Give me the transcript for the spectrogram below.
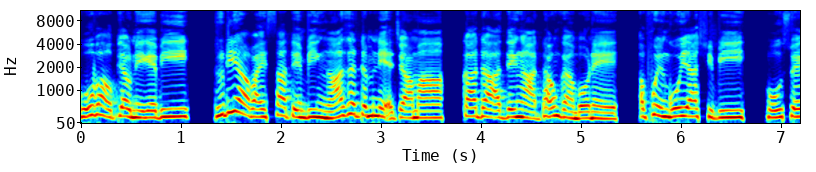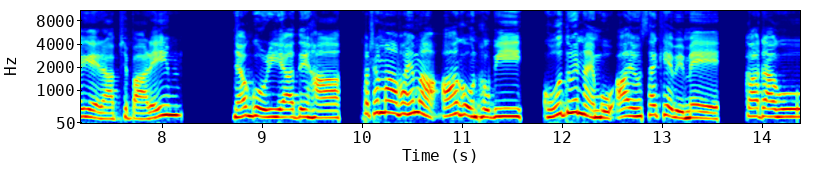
ဂိုးပေါက်ပြောက်နေခဲ့ပြီးဒုတိယပိုင်းစတင်ပြီး52မိနစ်အကြာမှာကာတာအသင်းကတောင်းကန်ပေါ်နဲ့အဖွင့်ဂိုးရရှိပြီးဂိုးဆွဲခဲ့တာဖြစ်ပါတယ်။မြောက်ကိုရီးယားအသင်းဟာပထမပိုင်းမှာအားကုန်ထုတ်ပြီး ဂိုးသွင်းနိုင်မှုအာရုံစိုက်ခဲ့ပေမဲ့ကာတာကို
